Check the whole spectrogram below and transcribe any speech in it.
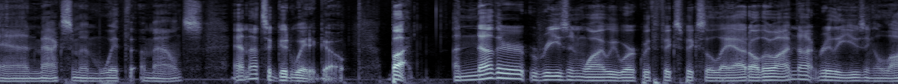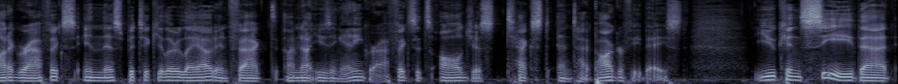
and maximum width amounts, and that's a good way to go. But Another reason why we work with fixed pixel layout, although I'm not really using a lot of graphics in this particular layout, in fact, I'm not using any graphics, it's all just text and typography based, you can see that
